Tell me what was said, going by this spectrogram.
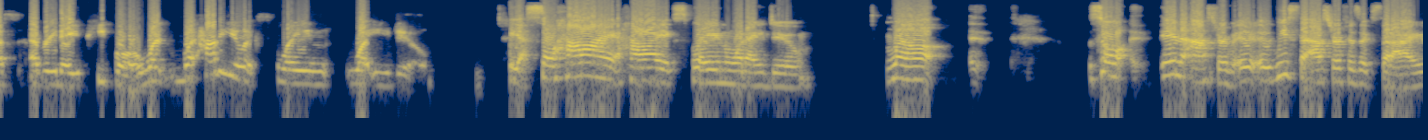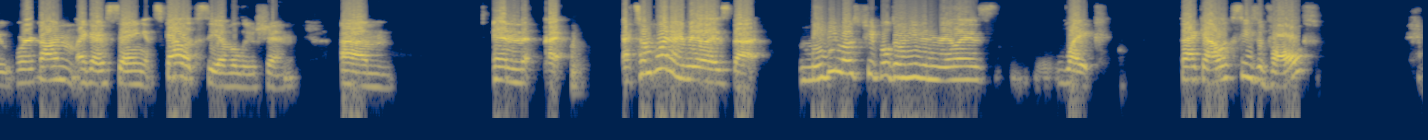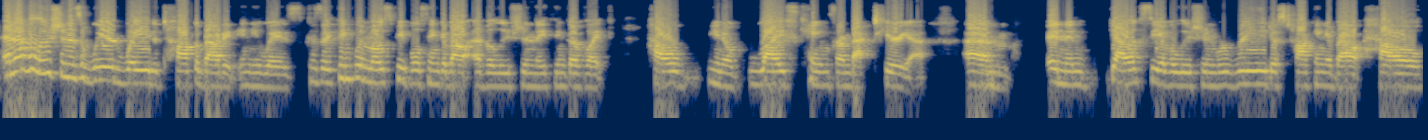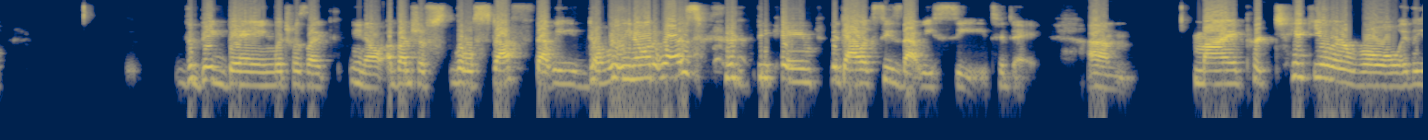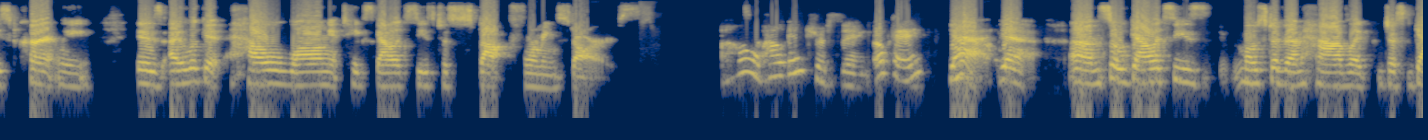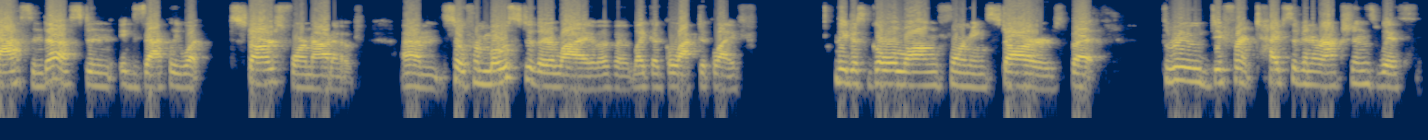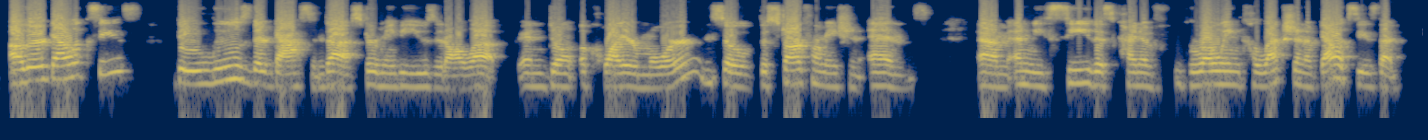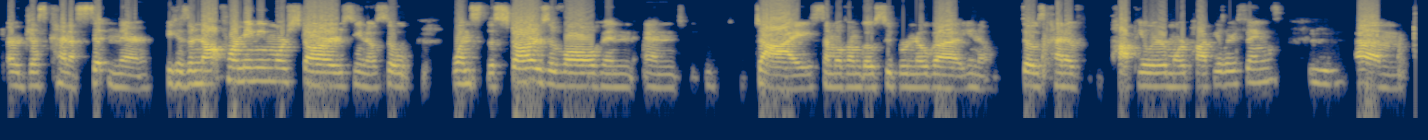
us everyday people. What what? How do you explain what you do? Yes. So how I how I explain what I do. Well, so in astro, at least the astrophysics that I work on, like I was saying, it's galaxy evolution. Um, and I, at some point, I realized that maybe most people don't even realize, like, that galaxies evolve. And evolution is a weird way to talk about it, anyways, because I think when most people think about evolution, they think of like how you know life came from bacteria. Um, mm and in galaxy evolution, we're really just talking about how the Big Bang, which was like, you know, a bunch of little stuff that we don't really know what it was, became the galaxies that we see today. Um, my particular role, at least currently, is I look at how long it takes galaxies to stop forming stars. Oh, how interesting. Okay. Yeah, yeah. Um, so galaxies, most of them have like just gas and dust, and exactly what stars form out of. Um, so for most of their life, of a, like a galactic life, they just go along forming stars. But through different types of interactions with other galaxies, they lose their gas and dust, or maybe use it all up and don't acquire more. And so the star formation ends. Um, and we see this kind of growing collection of galaxies that are just kind of sitting there because they're not forming any more stars, you know. So once the stars evolve and and die, some of them go supernova, you know, those kind of popular, more popular things. Mm-hmm. Um,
